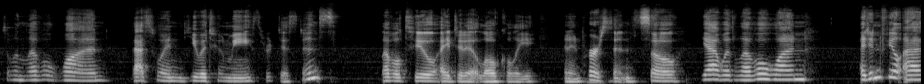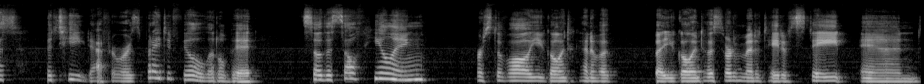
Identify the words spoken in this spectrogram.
So in level one, that's when you attune me through distance. Level two, I did it locally and in person. So yeah, with level one, I didn't feel as fatigued afterwards, but I did feel a little bit. So the self healing, first of all, you go into kind of a, but you go into a sort of meditative state and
